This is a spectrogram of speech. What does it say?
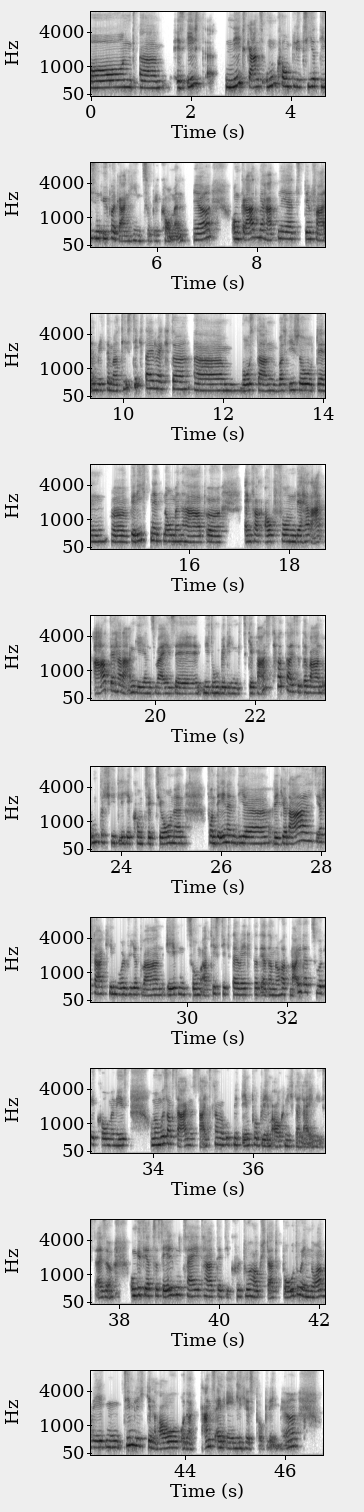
Und ähm, es ist nicht ganz unkompliziert, diesen Übergang hinzubekommen. Ja? Und gerade wir hatten jetzt den Fall mit dem Artistic Director, ähm, wo es dann, was ich so den äh, Berichten entnommen habe, äh, einfach auch von der Heran Art der Herangehensweise nicht unbedingt gepasst hat. Also da waren unterschiedliche Konzeptionen, von denen die regional sehr stark involviert waren, eben zum Artistic Director, der dann noch neu dazugekommen ist. Und man muss auch sagen, dass Salzkammergut mit dem Problem auch nicht allein ist. Also ungefähr zur selben Zeit hatte die Kulturhauptstadt Bodo in Norwegen ziemlich genau oder ganz ein ähnliches Problem. Ja.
